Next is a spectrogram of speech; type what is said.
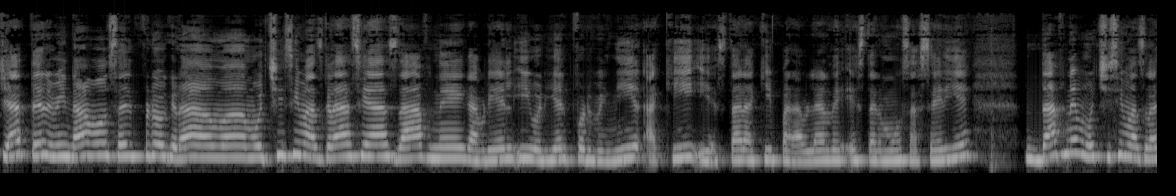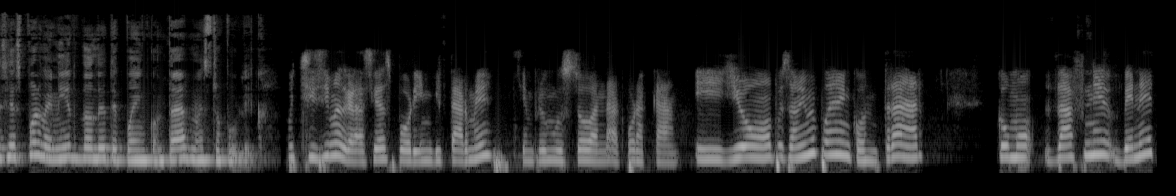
ya terminamos el programa. Muchísimas gracias Dafne, Gabriel y Uriel por venir aquí y estar aquí para hablar de esta hermosa serie. Dafne, muchísimas gracias por venir. ¿Dónde te puede encontrar nuestro público? Muchísimas gracias por invitarme. Siempre un gusto andar por acá. Y yo, pues a mí me pueden encontrar como Daphne Bennett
